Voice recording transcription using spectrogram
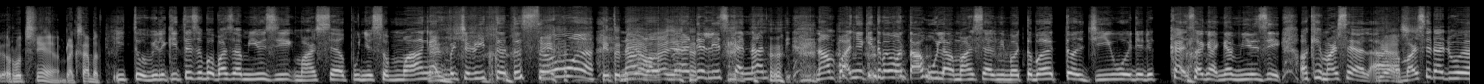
rootsnya ya Black Sabbath. Itu bila kita sebut bahasa muzik Marcel punya semangat bercerita tu semua. Itu dia Nama makanya. paneliskan nanti Nampaknya kita memang tahulah Marcel ni betul-betul jiwa dia dekat sangat dengan muzik Okey Marcel. Uh, Yes. Marcel dah dua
